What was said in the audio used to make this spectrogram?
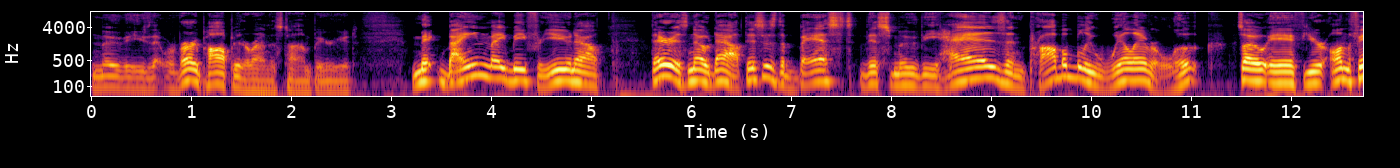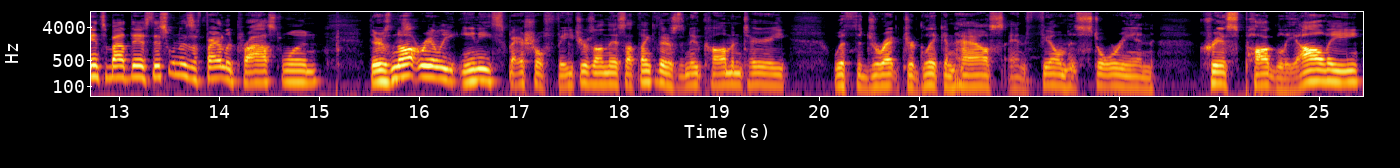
movies that were very popular around this time period, McBain may be for you. Now, there is no doubt this is the best this movie has and probably will ever look. So if you're on the fence about this, this one is a fairly priced one. There's not really any special features on this. I think there's a new commentary with the director Glickenhaus and film historian Chris Poggiali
